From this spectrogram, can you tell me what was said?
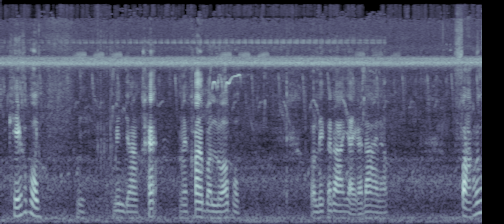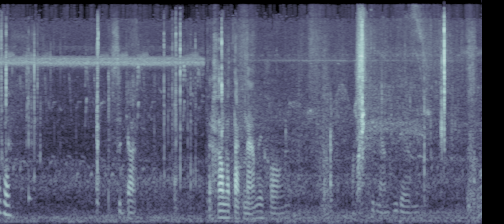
โอเคครับผมนี่เม่นยางแค่ไม่ค่อยบอลลัวผมตัวเล็กก็ได้ใหญ่ก็ได้นะครับ ฝากไว้ครับผม สุดยอดจะเข้ามาตักน้ำในคลองขึ้นน้ำที่เดิมโอ้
